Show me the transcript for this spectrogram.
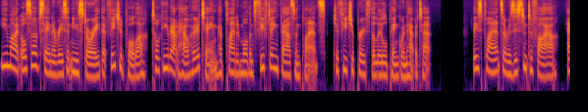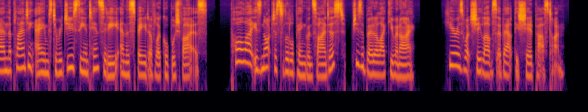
You might also have seen a recent news story that featured Paula talking about how her team have planted more than 15,000 plants to future proof the little penguin habitat. These plants are resistant to fire, and the planting aims to reduce the intensity and the speed of local bushfires. Paula is not just a little penguin scientist, she's a birder like you and I. Here is what she loves about this shared pastime.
